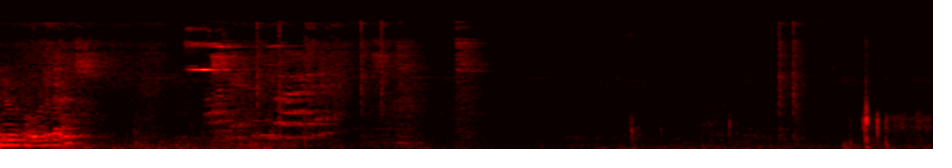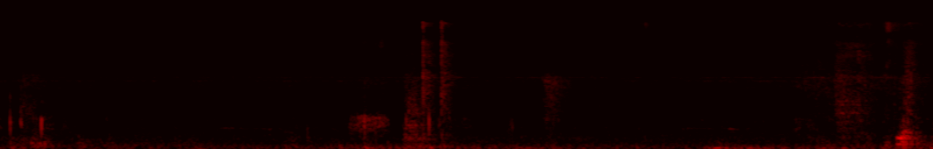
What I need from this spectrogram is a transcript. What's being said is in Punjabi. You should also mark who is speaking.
Speaker 1: ਇਹਨੂੰ ਹੋਲਡ ਕਰਾਂ ਚਲ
